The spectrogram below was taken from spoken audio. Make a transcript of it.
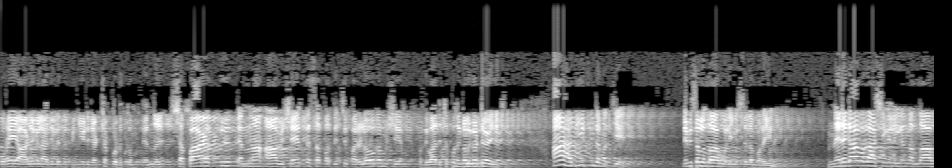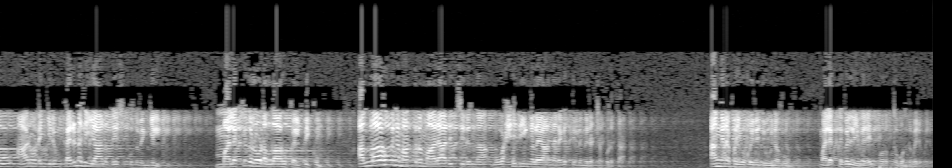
കുറെ ആളുകൾ അതിൽ നിന്ന് പിന്നീട് രക്ഷപ്പെടുത്തും എന്ന് ഷഫായത്ത് എന്ന ആ വിഷയത്തെ സംബന്ധിച്ച് പരലോകം വിഷയം പ്രതിപാദിച്ചപ്പോൾ നിങ്ങൾ കേട്ട് ആ ഹദീസിന്റെ മധ്യേ നബിസല്ലാഹു അലൈഹി വസ്ലം പറയുന്നു നരകാവകാശികളിൽ നിന്ന് അള്ളാഹു ആരോടെങ്കിലും കരുണ ചെയ്യാൻ ഉദ്ദേശിക്കുന്നുവെങ്കിൽ മലക്കുകളോട് അള്ളാഹു കൽപ്പിക്കും. അള്ളാഹുവിനെ മാത്രം ആരാധിച്ചിരുന്ന മുവഹിദീങ്ങളെ ആ നരകത്തിൽ നിന്ന് രക്ഷപ്പെടുത്താൻ. അങ്ങനെ പയ്യൊരു ജൂനഹും മലക്കുകൾ ഇവരെ പുറത്തു കൊണ്ടുവരും.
